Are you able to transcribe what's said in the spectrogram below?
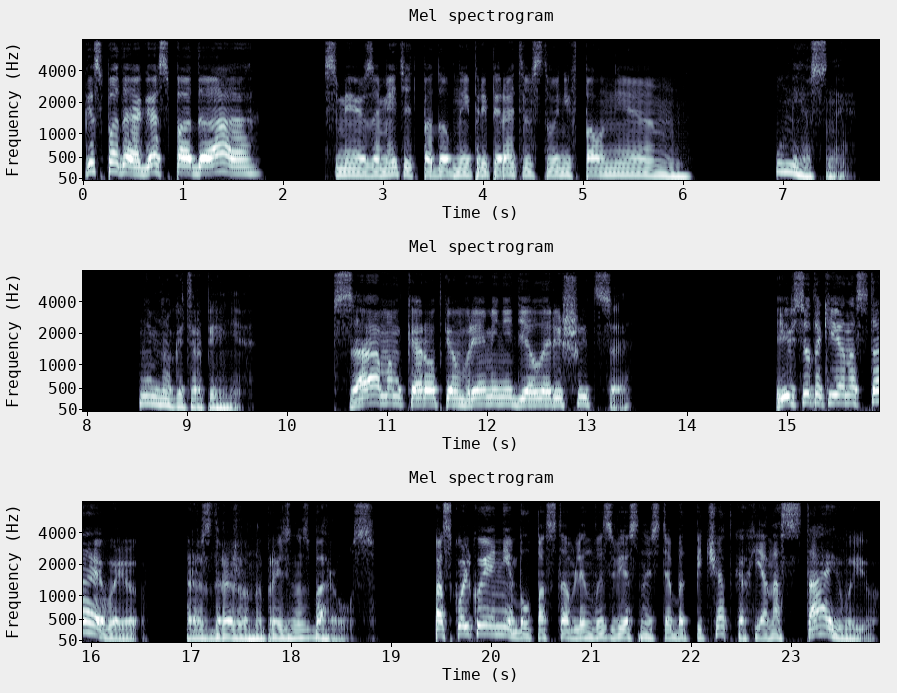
«Господа, господа!» Смею заметить, подобные препирательства не вполне... уместны. Немного терпения. В самом коротком времени дело решится. «И все-таки я настаиваю», — раздраженно произнес Барроуз. Поскольку я не был поставлен в известность об отпечатках, я настаиваю,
